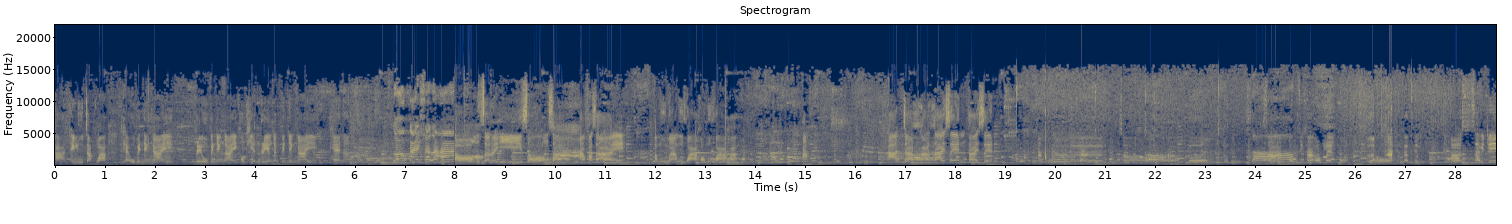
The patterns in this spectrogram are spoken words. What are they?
ฐานให้รู้จักว่าแถวเป็นยังไง เบรลล์เป็นยังไงเขาเขียนเรียงกันเป็นยังไง แค่นั้นก็ไก่สระอาสองสระอีสองสามอะฟ้าใสเอามือมาเอามือขวาขอมือขวาค่ะอะอาจจับค่ะใต้เส้นใต้เส้นอะค่ะสองลงลงสาสาม ปึ๊บอะเดี๋ยวแป๊บหนึ่งอ่าสาวิตรี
